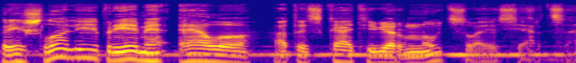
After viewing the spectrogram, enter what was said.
Пришло ли время Эло отыскать и вернуть свое сердце?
